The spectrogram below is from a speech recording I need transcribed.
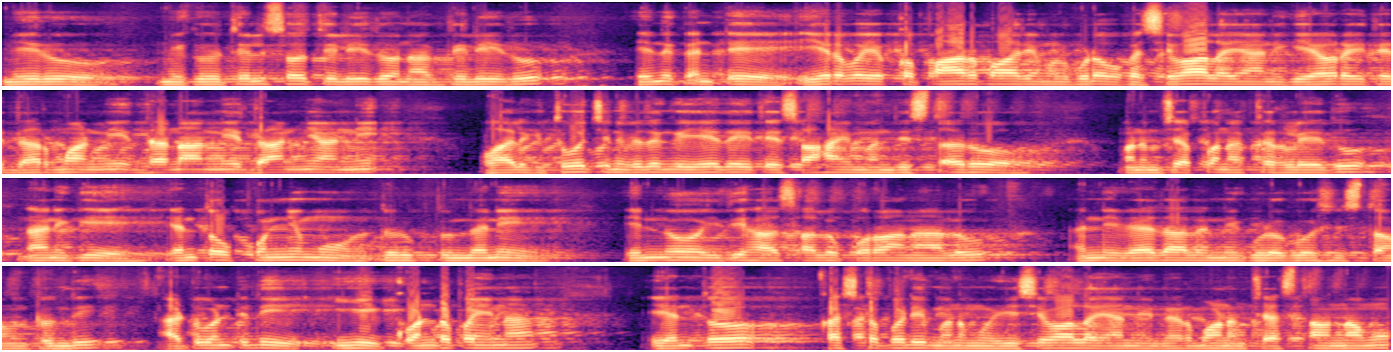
మీరు మీకు తెలుసో తెలియదో నాకు తెలియదు ఎందుకంటే ఇరవై ఒక్క పారపార్యములు కూడా ఒక శివాలయానికి ఎవరైతే ధర్మాన్ని ధనాన్ని ధాన్యాన్ని వాళ్ళకి తోచిన విధంగా ఏదైతే సహాయం అందిస్తారో మనం చెప్పనక్కర్లేదు. దానికి ఎంతో పుణ్యము దొరుకుతుందని ఎన్నో ఇతిహాసాలు పురాణాలు అన్ని వేదాలన్నీ కూడా ఘోషిస్తూ ఉంటుంది. అటువంటిది ఈ కొండపైన ఎంతో కష్టపడి మనము ఈ శివాలయాన్ని నిర్మాణం చేస్తా ఉన్నాము.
